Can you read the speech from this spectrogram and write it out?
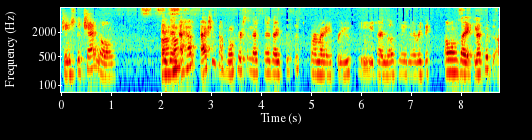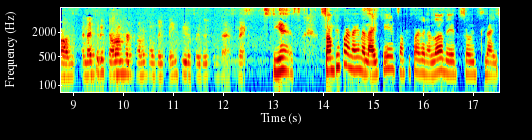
change the channel." And then Uh-huh. I have I actually have one person that said like, "This is for my for you page. I love it and everything." I was like, and I put um, and I put it down on her comments. I was like, "Thank you for this and that." Like, Yes. Some people are not gonna like it. Some people are gonna love it. So it's like,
